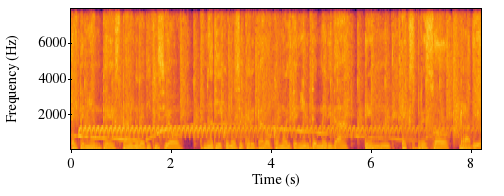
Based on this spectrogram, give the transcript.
El teniente está en el edificio. Nadie conoce Querétaro como el teniente Mérida en Expreso Radio.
